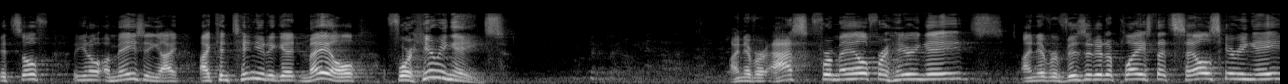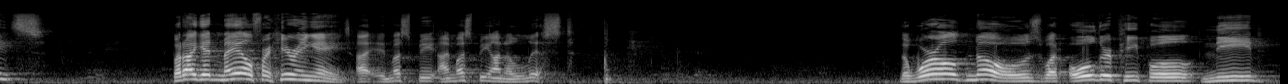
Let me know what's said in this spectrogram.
It's so you know, amazing. I, I continue to get mail for hearing aids. I never asked for mail for hearing aids. I never visited a place that sells hearing aids. But I get mail for hearing aids. I, it must be, I must be on a list. The world knows what older people need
